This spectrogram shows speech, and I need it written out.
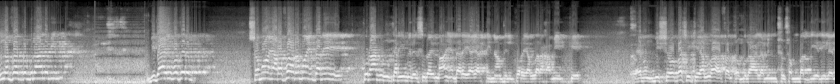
আল্লাহ পাক রব্বুল আলামিন বিদায় হজের সময় আরাফার ময়দানে কুরআনুল কারীমের সূরা মায়েদারে আয়াতটি নাযিল করে আল্লাহর হাবিবকে এবং বিশ্ববাসীকে আল্লাহ পাক রব্বুল আলামিন সুসংবাদ দিয়ে দিলেন।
